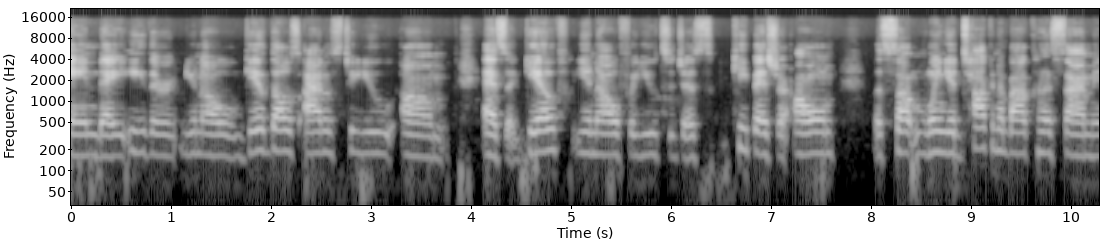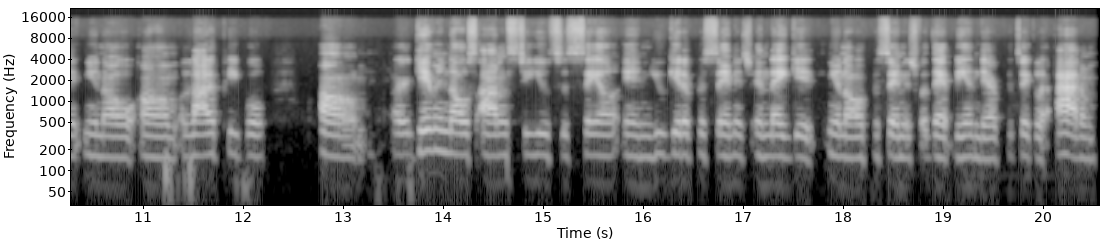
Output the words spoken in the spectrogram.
and they either, you know, give those items to you um as a gift, you know, for you to just keep as your own. But something when you're talking about consignment, you know, um a lot of people um are giving those items to you to sell and you get a percentage and they get you know a percentage for that being their particular item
